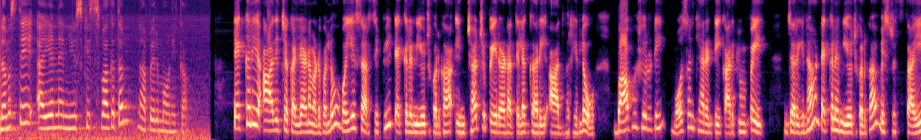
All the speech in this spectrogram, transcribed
నమస్తే ఐఎన్ఎన్ న్యూస్కి స్వాగతం. నా పేరు మౌనిక. టెక్కలి ఆదిత్య కళ్యాణ మండపంలో వైఎస్ఆర్సీపీ టెక్కలి నియోజకవర్గ ఇన్ఛార్జ్ పేరాడ తిలక్ గారి ఆధ్వర్యంలో బాబు షూరిటీ మోసం గ్యారంటీ కార్యక్రమంపై జరిగిన టెక్కలి నియోజకవర్గ విస్తృత స్థాయి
